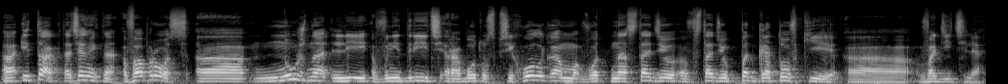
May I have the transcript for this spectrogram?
А, итак, Татьяна Викторовна, вопрос. А, нужно ли внедрить работу с психологом вот на стадию, в стадию подготовки а, водителя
